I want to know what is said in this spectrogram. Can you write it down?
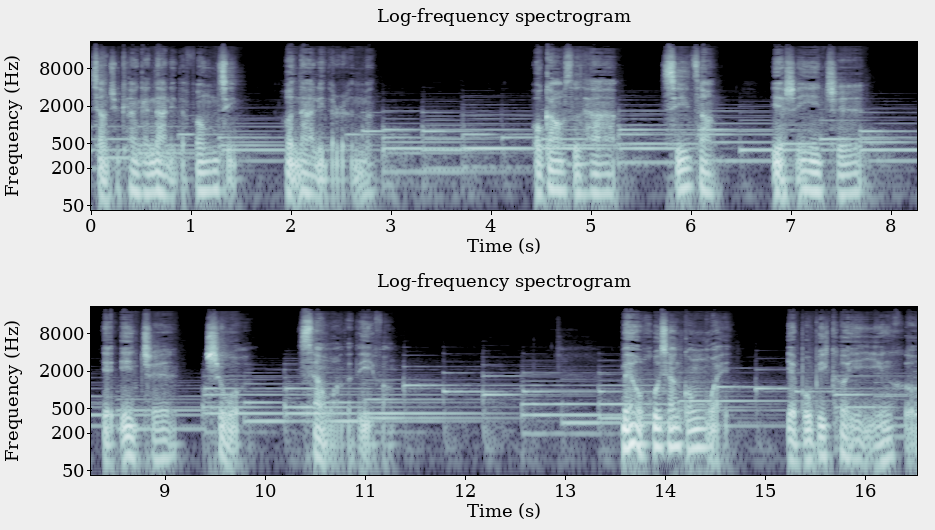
想去看看那里的风景和那里的人们。我告诉他，西藏也是一直，也一直是我向往的地方。没有互相恭维，也不必刻意迎合，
